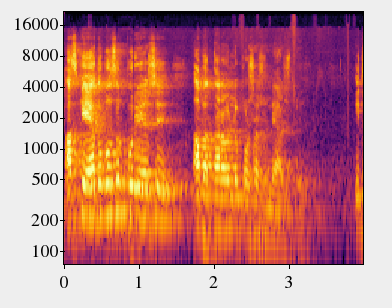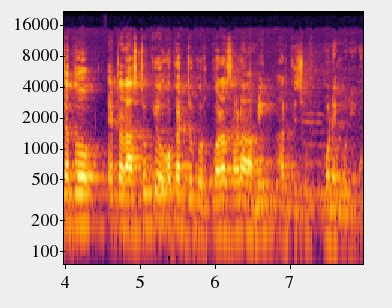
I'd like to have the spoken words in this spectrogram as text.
আজকে এত বছর পরে এসে আবার তারা হলো প্রশাসনে আসবে। এটা তো একটা রাষ্ট্রকে অকার্যকর করা ছাড়া আমি আর কিছু মনে করি না।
